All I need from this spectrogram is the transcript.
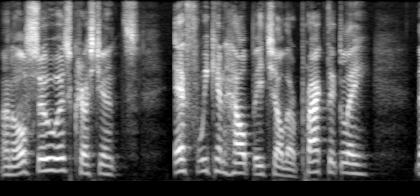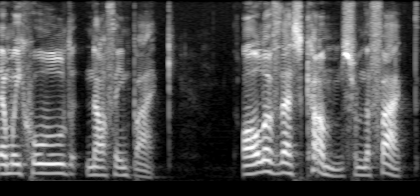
And also, as Christians, if we can help each other practically, then we hold nothing back. All of this comes from the fact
